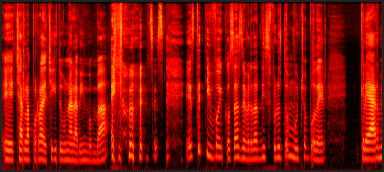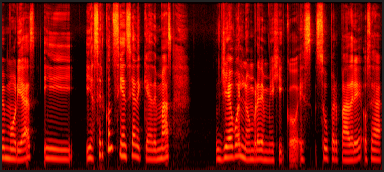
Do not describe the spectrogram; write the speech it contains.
eh, echar la porra de chiquito una la bim bomba. Entonces, este tipo de cosas de verdad disfruto mucho poder crear memorias y, y hacer conciencia de que además llevo el nombre de México. Es súper padre. O sea,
